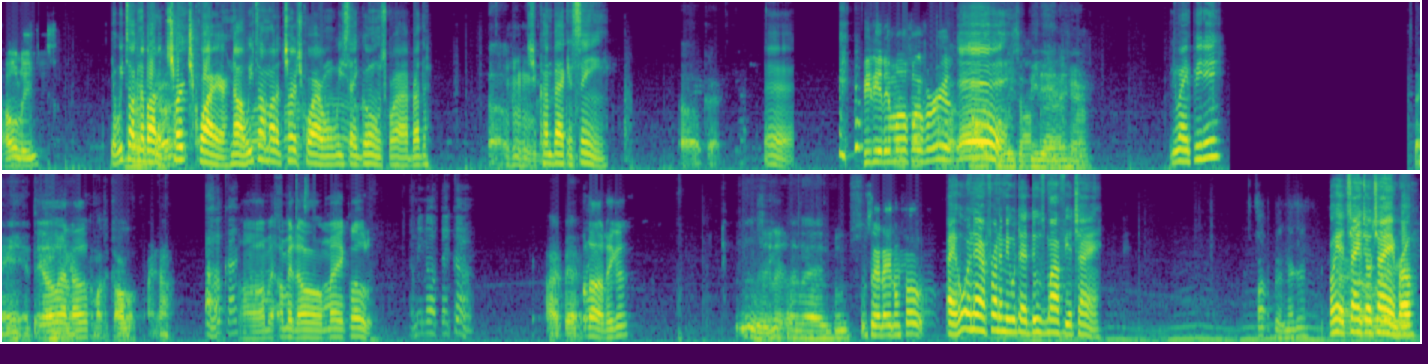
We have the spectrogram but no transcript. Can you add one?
Holies. Yeah, we talking No, about a church choir. No, we talking about a church choir when we say goon squad, brother. Oh, You come back and sing. oh, okay. Yeah. PD that motherfucker for real? about to Yeah. Call the police or PD in here. You ain't PD? If they ain't, if they Yo, ain't here, hello. I'm about to call them right now. Oh, okay. Uh, I'm, at, I'm at the um, main clothing. Let me know if they come. All right, bet. Pull up, nigga. Ooh, these ugly ass boots. Who said they don't folk? Hey, who in there in front of me with that Deuce Mafia chain? Pop it, nigga. Go ahead, change know your chain, what bro.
